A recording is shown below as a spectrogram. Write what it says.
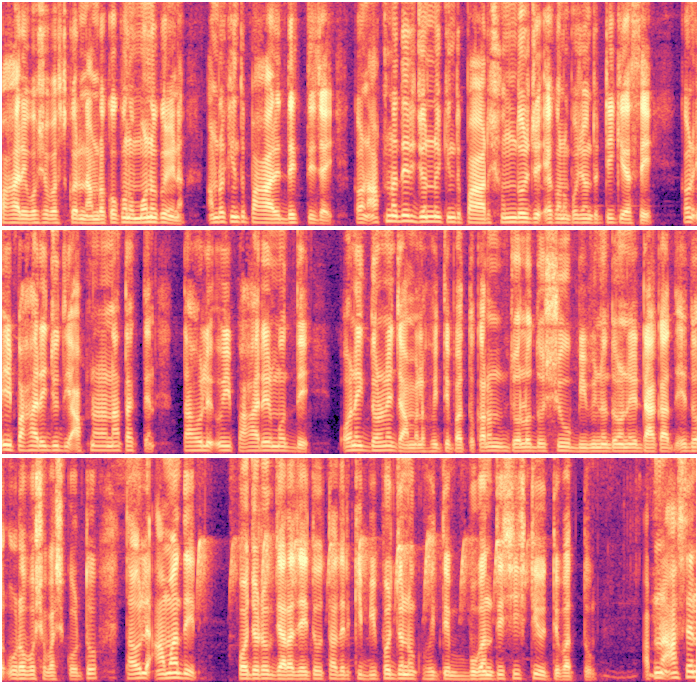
পাহাড়ে বসবাস করেন, আমরা কখনো মনে করি না। আমরা কিন্তু পাহাড়ে দেখতে যাই। কারণ আপনাদের জন্য কিন্তু পাহাড় সৌন্দর্য এখনও পর্যন্ত টিকে আছে। কারণ এই পাহাড়ে যদি আপনারা না থাকতেন, তাহলে ওই পাহাড়ের মধ্যে অনেক ধরনের ঝামেলা হইতে পারতো। কারণ জলদস্যু, বিভিন্ন ধরনের ডাকাত, এ ওরা বসবাস করতো। তাহলে আমাদের পর্যটক যারা যাইতো, তাদের কি বিপজ্জনক হইতে, ভোগান্তি সৃষ্টি হইতে পারতো। আপনারা আসেন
